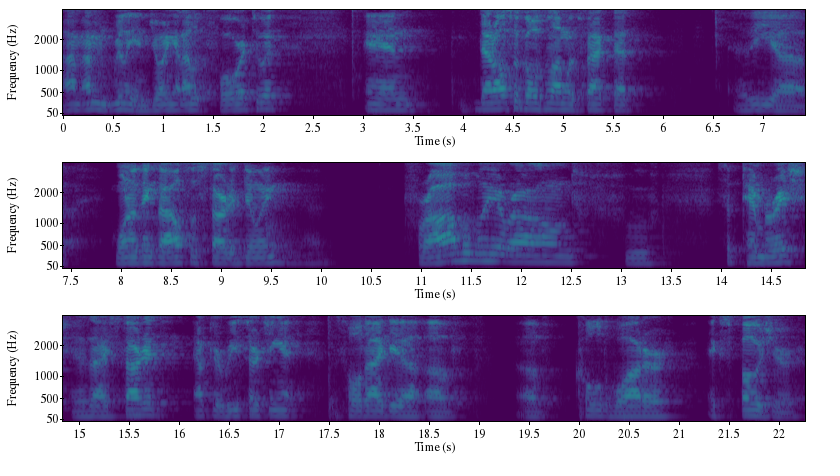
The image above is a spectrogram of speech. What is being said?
I'm, I'm really enjoying it. I look forward to it. And that also goes along with the fact that the uh, one of the things I also started doing, uh, probably around September-ish, is I started after researching it. this whole idea of of cold water exposure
